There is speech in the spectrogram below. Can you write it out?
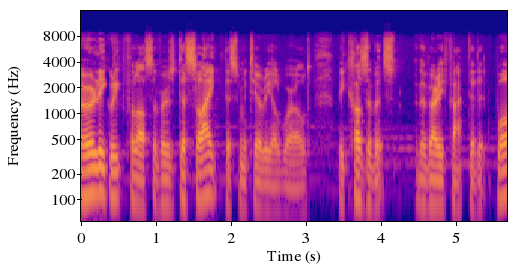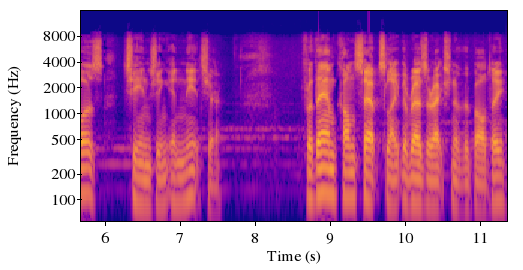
Early Greek philosophers disliked this material world because of its the very fact that it was changing in nature. For them, concepts like the resurrection of the body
